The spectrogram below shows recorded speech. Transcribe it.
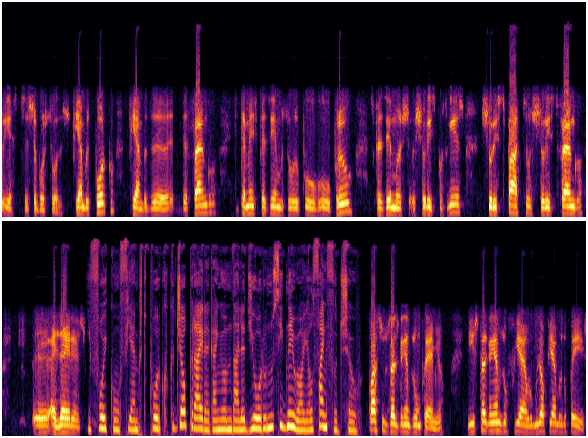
estes sabores todos. Fiambre de porco, fiambre de, de frango, também fazemos o, o, o peru, fazemos chouriço português, chouriço de pato, chouriço de frango, eh, alheiras. E foi com o fiambre de porco que Joe Pereira ganhou a medalha de ouro no Sydney Royal Fine Food Show. Quase todos os anos ganhamos um prémio e este ano ganhamos o fiambre, o melhor fiambre do país.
